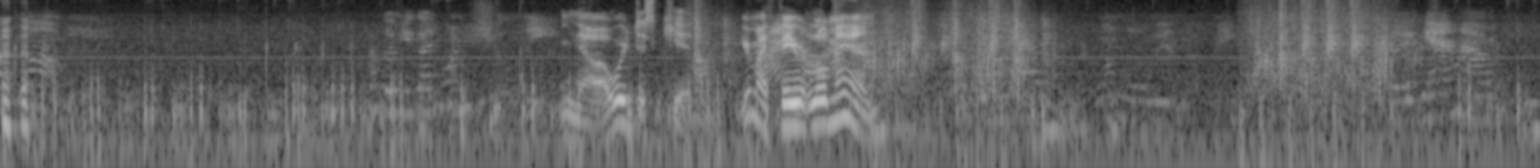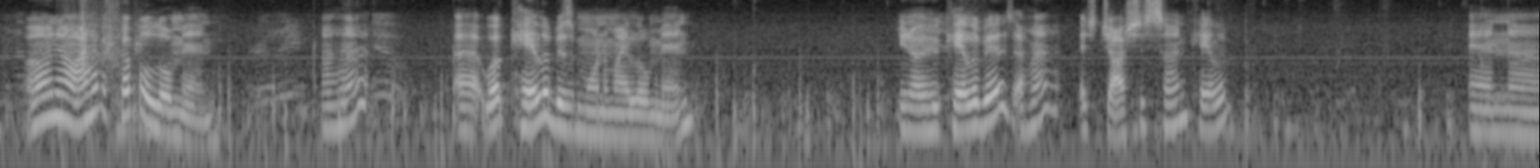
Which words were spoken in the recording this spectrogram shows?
How come? How come you guys want to shoot me? No, we're just kidding. You're my I favorite know. little man. Oh no, I have a couple little men. Really? Uh huh. Uh, well, Caleb is one of my little men. You know who Caleb is? Uh huh. It's Josh's son, Caleb. And uh,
